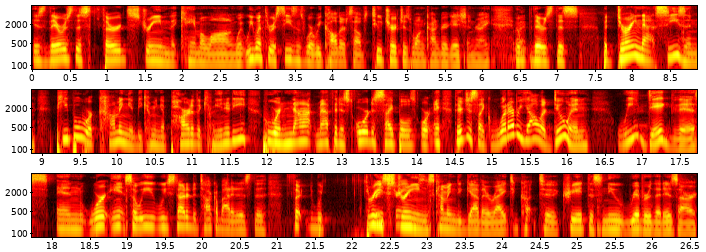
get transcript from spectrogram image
is there was this third stream that came along. We, we went through a seasons where we called ourselves two churches, one congregation, right? And There's this, but during that season, people were coming and becoming a part of the community who were not Methodist or disciples, or eh, they're just like whatever y'all are doing. We dig this, and we're in. So we we started to talk about it as the third. Three, Three streams. streams. coming together, right, to co- to create this new river that is our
